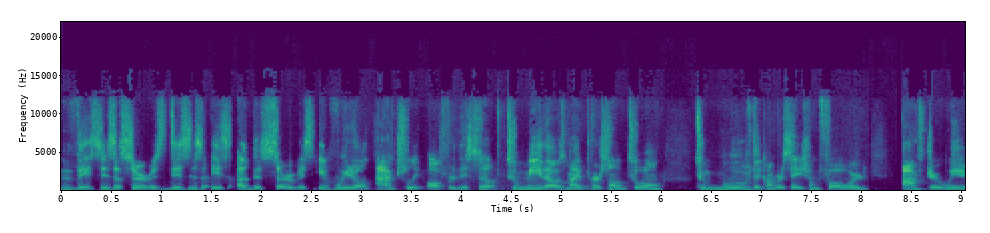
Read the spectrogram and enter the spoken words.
mm-hmm. this is a service. This is is a disservice if we don't actually offer this. So to me, that was my personal tool to move the conversation forward after we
